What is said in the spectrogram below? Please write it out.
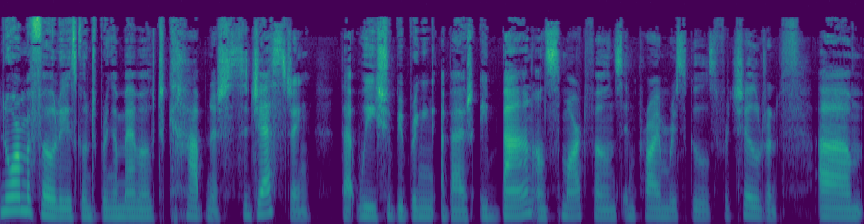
Norma Foley is going to bring a memo to Cabinet suggesting that we should be bringing about a ban on smartphones in primary schools for children. Um,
